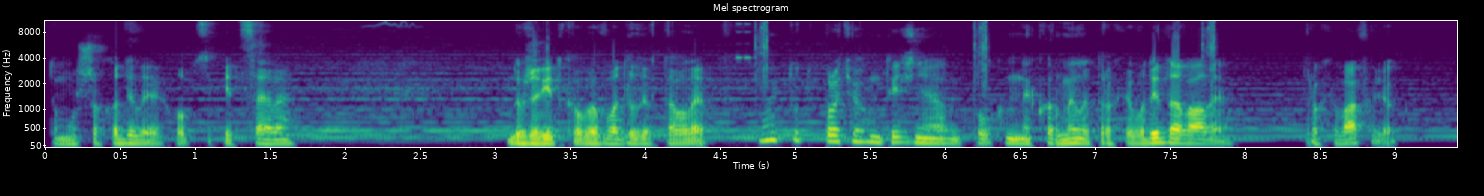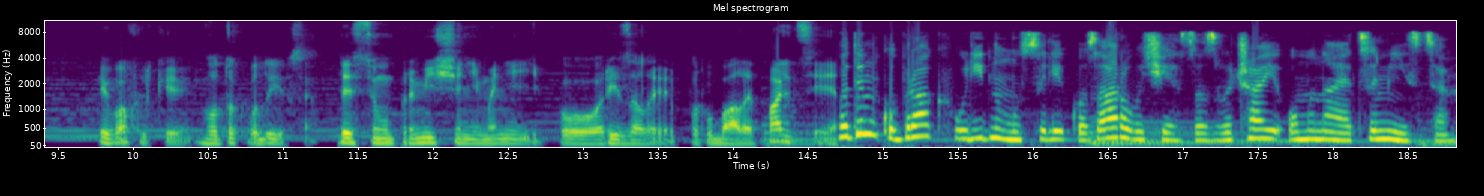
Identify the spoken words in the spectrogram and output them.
тому що ходили хлопці під себе. Дуже рідко виводили в туалет. Ну і тут протягом тижня толком не кормили, трохи води давали, трохи вафельок. І вафельки, глоток води і все. Десь в цьому приміщенні мені порізали, порубали пальці. Вадим Кубрак у рідному селі Козаровичі зазвичай оминає це місце.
